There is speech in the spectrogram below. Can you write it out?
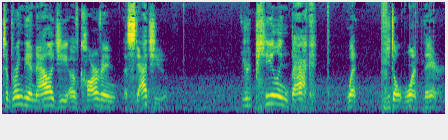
to bring the analogy of carving a statue, you're peeling back what you don't want there.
